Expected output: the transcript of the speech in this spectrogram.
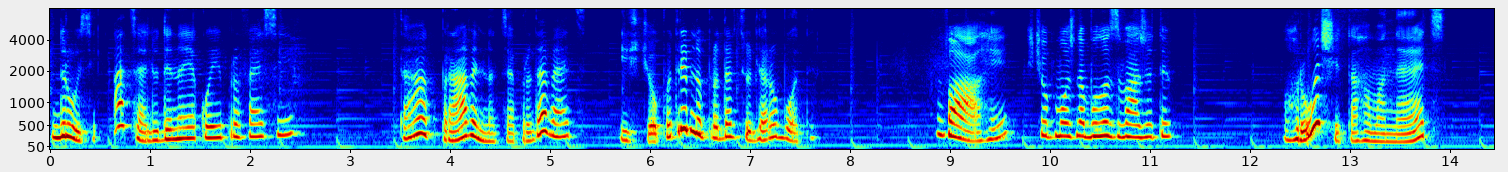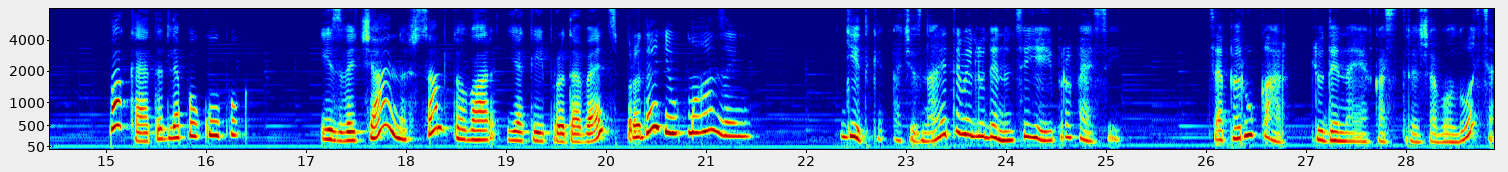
Друзі, а це людина якої професії? Так, правильно, це продавець. І що потрібно продавцю для роботи? Ваги, щоб можна було зважити, гроші та гаманець, пакети для покупок. І, звичайно ж, сам товар, який продавець продає в магазині. Дітки, а чи знаєте ви людину цієї професії? Це перукар, людина, яка стриже волосся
